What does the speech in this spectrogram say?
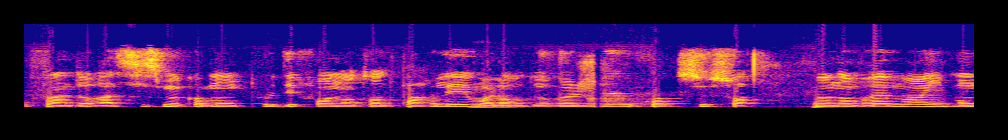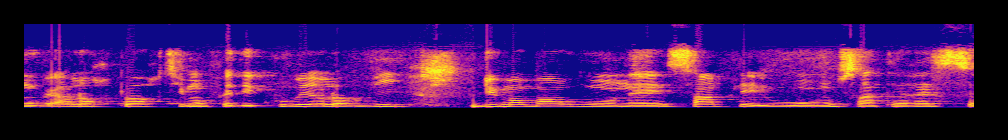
enfin, de racisme comme on peut des fois en entendre parler ou alors de rejet ou quoi que ce soit. Non, non, vraiment, ils m'ont ouvert leurs portes, ils m'ont fait découvrir leur vie. Du moment où on est simple et où on s'intéresse,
